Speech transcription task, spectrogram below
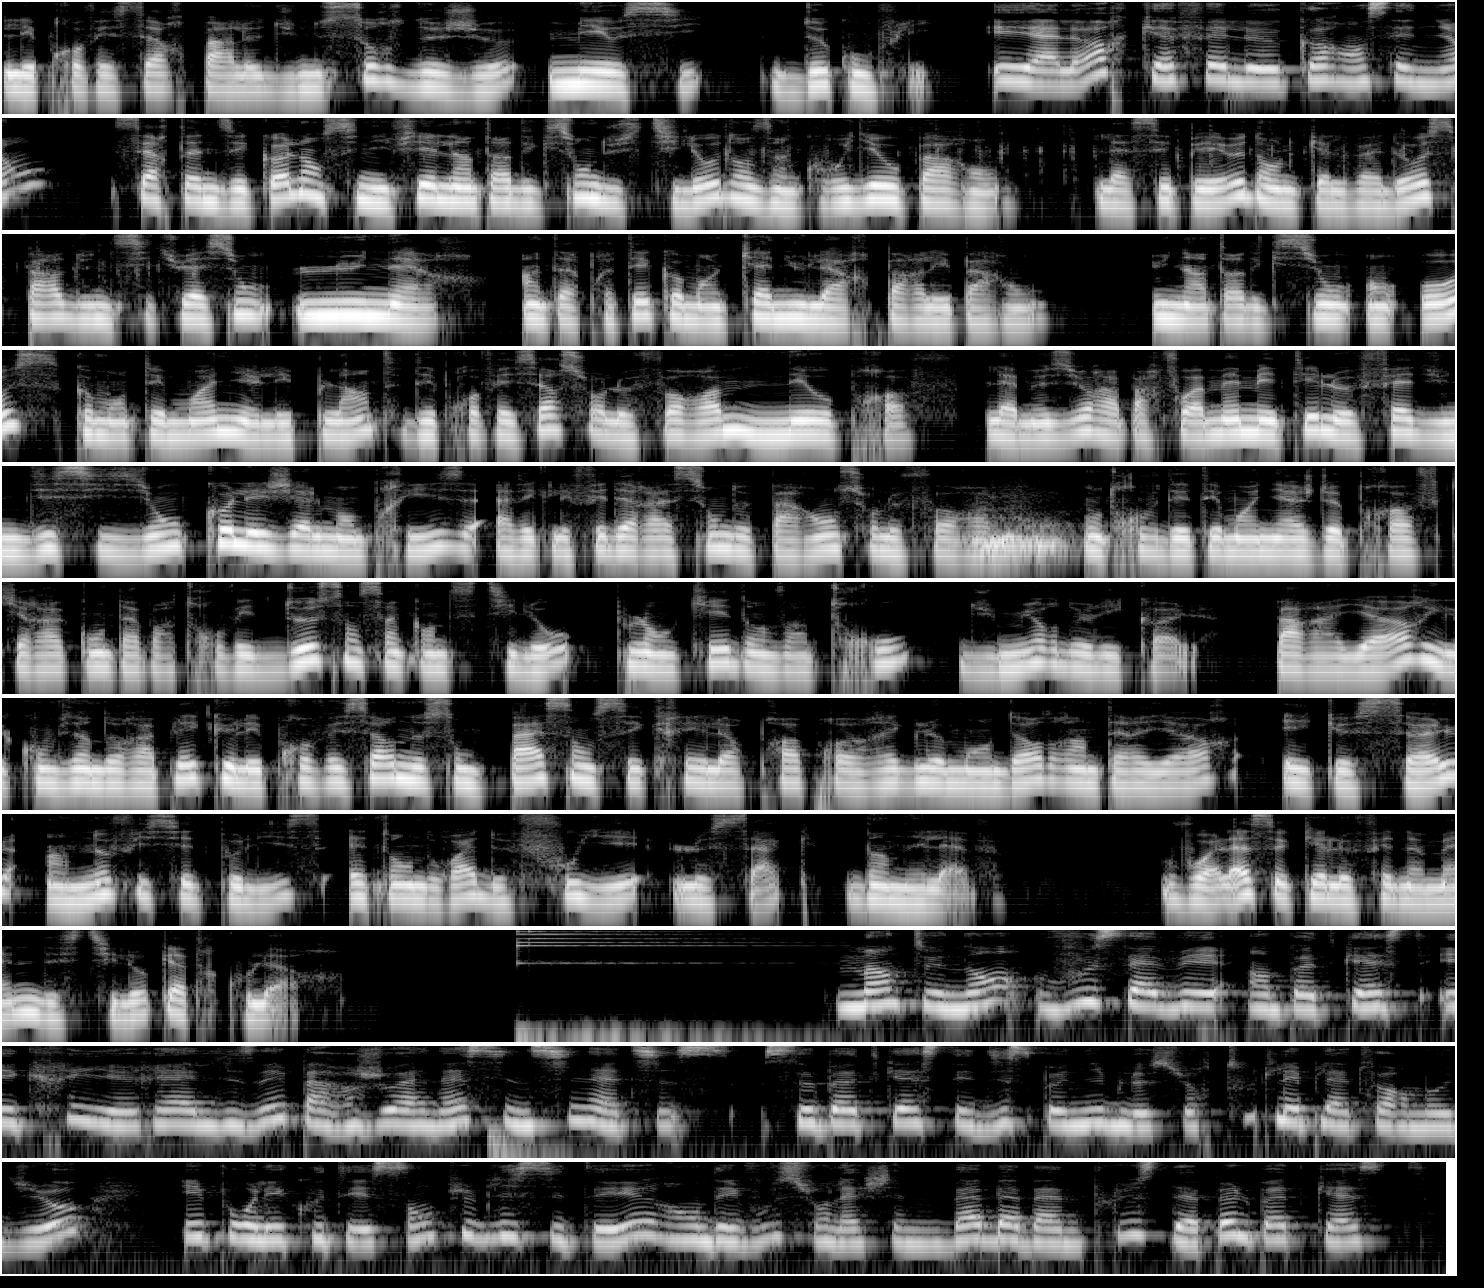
Les professeurs parlent d'une source de jeu, mais aussi de conflits. Et alors, qu'a fait le corps enseignant? Certaines écoles ont signifié l'interdiction du stylo dans un courrier aux parents. La CPE dans le Calvados parle d'une situation lunaire, interprétée comme un canular par les parents. Une interdiction en hausse, comme en témoignent les plaintes des professeurs sur le forum Néoprof. La mesure a parfois même été le fait d'une décision collégialement prise avec les fédérations de parents sur le forum. On trouve des témoignages de profs qui racontent avoir trouvé 250 stylos planqués dans un trou du mur de l'école. Par ailleurs, il convient de rappeler que les professeurs ne sont pas censés créer leur propre règlement d'ordre intérieur et que seul un officier de police est en droit de fouiller le sac d'un élève. Voilà ce qu'est le phénomène des stylos quatre couleurs. Maintenant, vous savez, un podcast écrit et réalisé par Johanna Cincinnatis. Ce podcast est disponible sur toutes les plateformes audio et pour l'écouter sans publicité, rendez-vous sur la chaîne Bababam Plus d'Apple Podcast.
